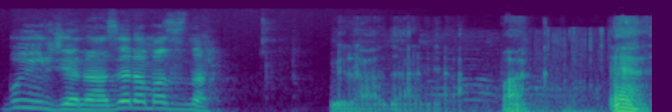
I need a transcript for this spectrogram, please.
buyur cenaze namazına. birader ya. Bak evet.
